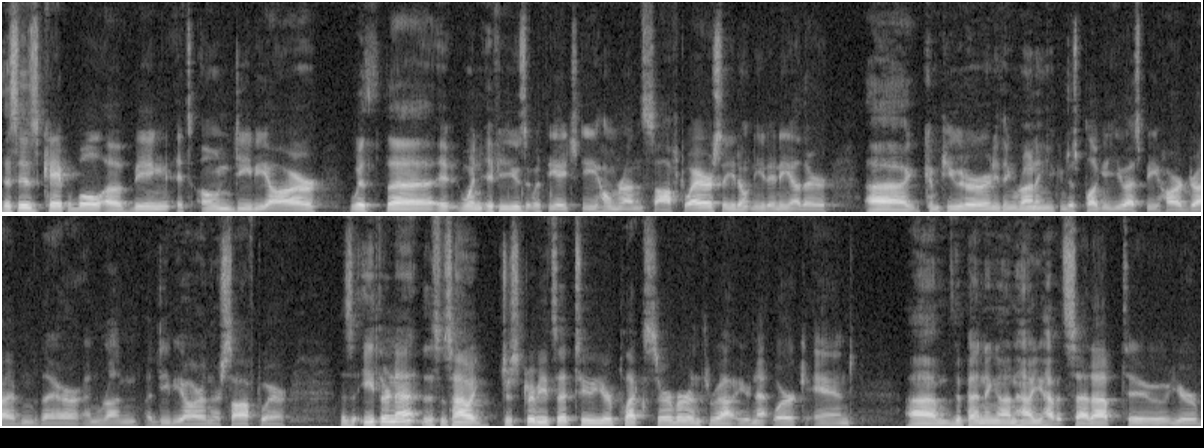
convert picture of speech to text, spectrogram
this is capable of being its own DVR with it, when, if you use it with the HDHomeRun software, so you don't need any other uh, computer or anything running. You can just plug a USB hard drive into there and run a DVR in their software. As Ethernet, this is how it distributes it to your Plex server and throughout your network. And um, depending on how you have it set up to your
